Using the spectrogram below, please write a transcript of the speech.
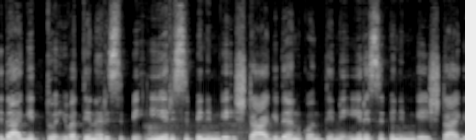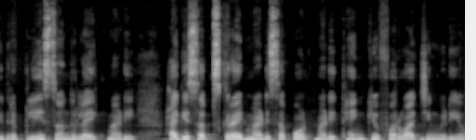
ಇದಾಗಿತ್ತು ಇವತ್ತಿನ ರೆಸಿಪಿ ಈ ರೆಸಿಪಿ ನಿಮಗೆ ಇಷ್ಟ ಆಗಿದೆ ಅನ್ಕೊತೀನಿ. ಈ ರೆಸಿಪಿ ನಿಮಗೆ ಇಷ್ಟ ಆಗಿದರೆ ಪ್ಲೀಸ್ ಒಂದು ಲೈಕ್ ಮಾಡಿ, ಹಾಗೆ ಸಬ್ಸ್ಕ್ರೈಬ್ ಮಾಡಿ ಸಪೋರ್ಟ್ ಮಾಡಿ. Thank you for watching video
